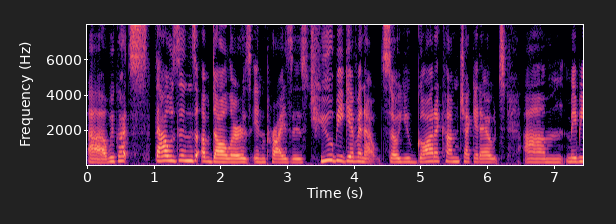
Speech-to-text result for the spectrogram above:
Uh, we've got thousands of dollars in prizes to be given out. So you got to come check it out. Um, maybe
